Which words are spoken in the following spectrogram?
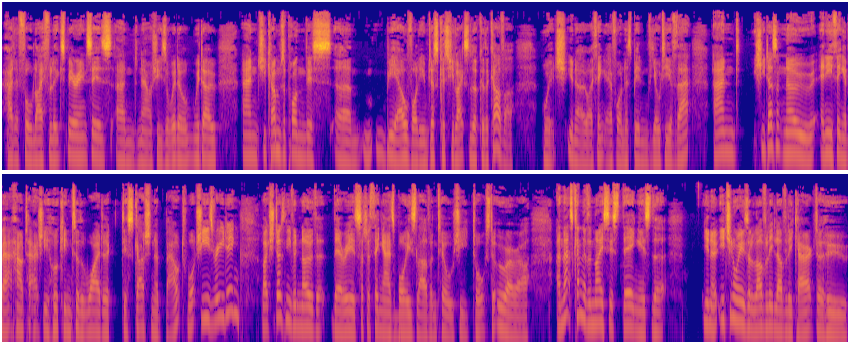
had a full life full of experiences and now she's a widow, widow. And she comes upon this, um, BL volume just because she likes the look of the cover, which, you know, I think everyone has been guilty of that. And she doesn't know anything about how to actually hook into the wider discussion about what she's reading. Like she doesn't even know that there is such a thing as boys love until she talks to Urara. And that's kind of the nicest thing is that you know, Ichinoi is a lovely, lovely character who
